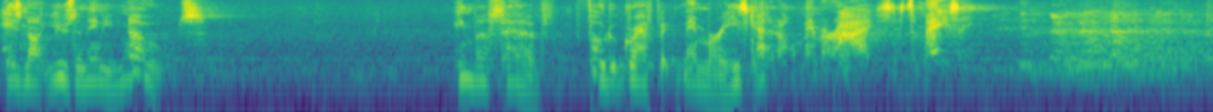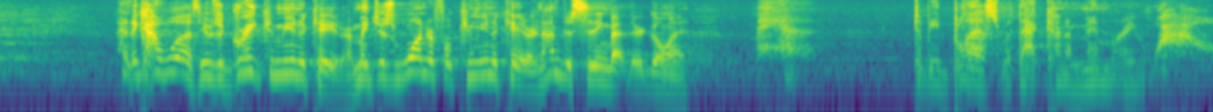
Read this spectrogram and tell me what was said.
he's not using any notes. He must have photographic memory. He's got it all memorized. It's amazing. And the guy was. He was a great communicator. I mean, just wonderful communicator. And I'm just sitting back there going, man, to be blessed with that kind of memory, wow.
